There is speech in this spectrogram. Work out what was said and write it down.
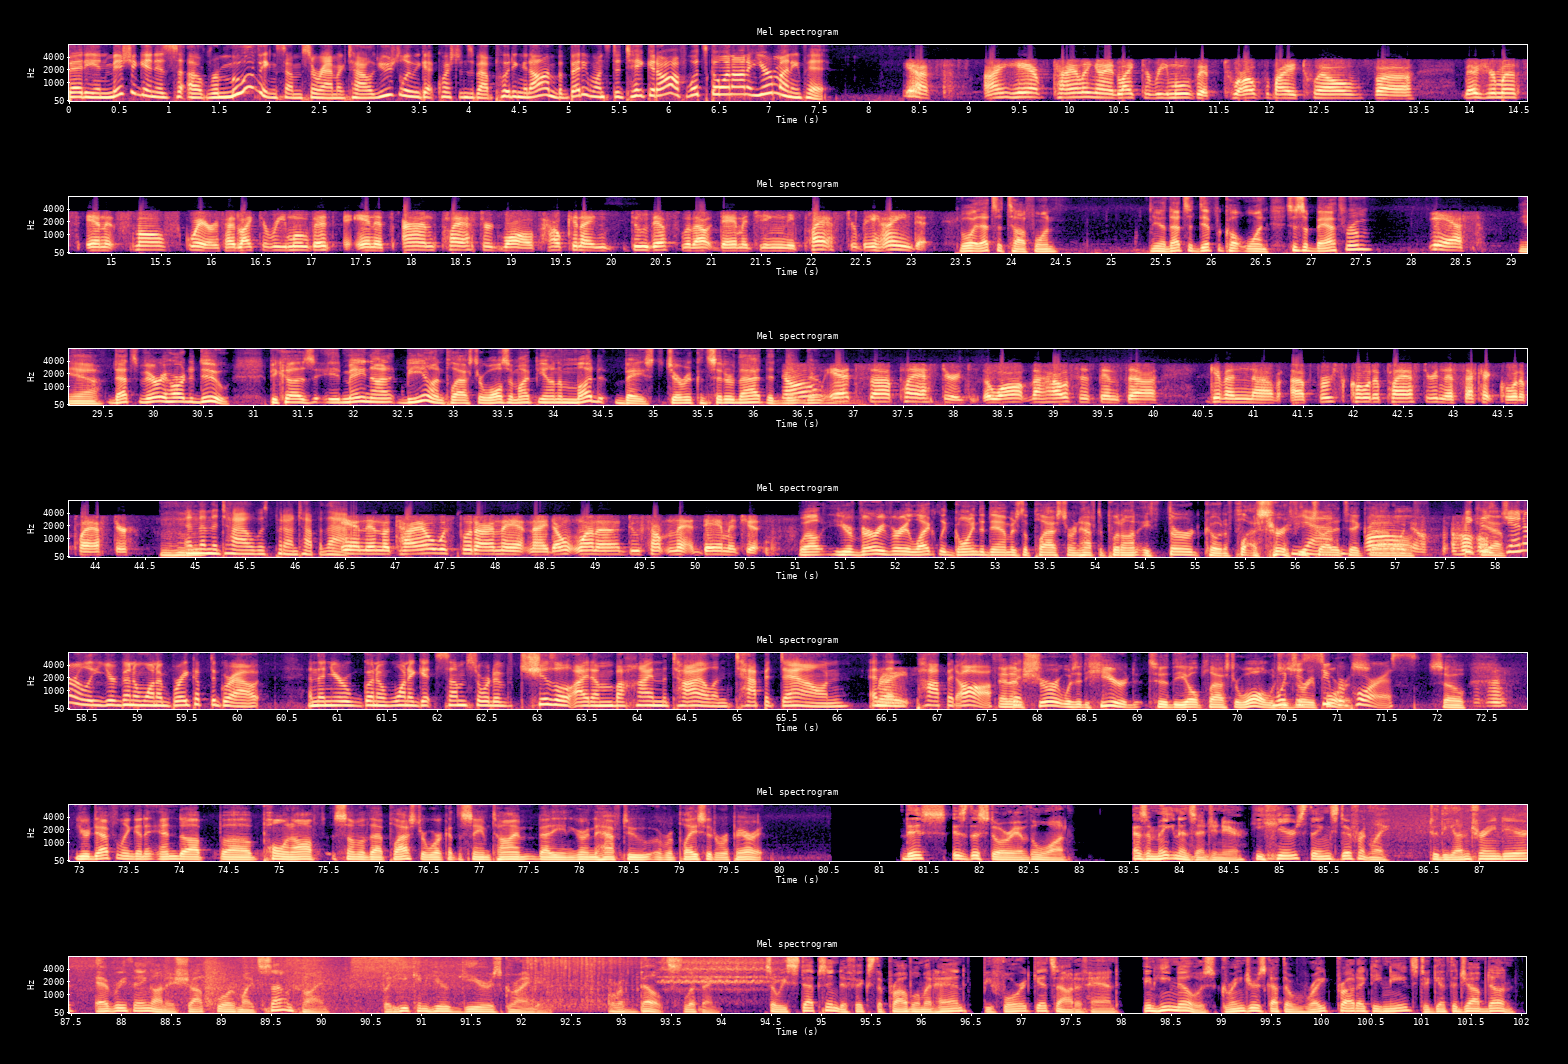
Betty in Michigan is uh, removing some ceramic tile. Usually we get questions about putting it on, but Betty wants to take it off. What's going on at your money pit? Yes, I have tiling. I'd like to remove it 12 by 12 uh, measurements, and it's small squares. I'd like to remove it, and it's on plastered walls. How can I do this without damaging the plaster behind it? Boy, that's a tough one. Yeah, that's a difficult one. Is this a bathroom? Yes. Yeah, that's very hard to do because it may not be on plaster walls. It might be on a mud base. Did you ever consider that? that no, they're, they're... it's uh, plastered. The wall, the house has been uh, given uh, a first coat of plaster and the second coat of plaster. Mm-hmm. And then the tile was put on top of that. And then the tile was put on that, and I don't want to do something that damage it. Well, you're very, very likely going to damage the plaster and have to put on a third coat of plaster if you yeah. try to take that oh, off. No. Oh. Because Yeah. generally you're going to want to break up the grout and then you're going to want to get some sort of chisel item behind the tile and tap it down and then pop it off. And I'm sure it was adhered to the old plaster wall, which, which is very super porous. porous. So you're definitely going to end up uh, pulling off some of that plaster work at the same time, Betty, and you're going to have to uh, replace it or repair it. This is the story of the one. As a maintenance engineer, he hears things differently. To the untrained ear, everything on his shop floor might sound fine, but he can hear gears grinding or a belt slipping. So he steps in to fix the problem at hand before it gets out of hand. And he knows Grainger's got the right product he needs to get the job done,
